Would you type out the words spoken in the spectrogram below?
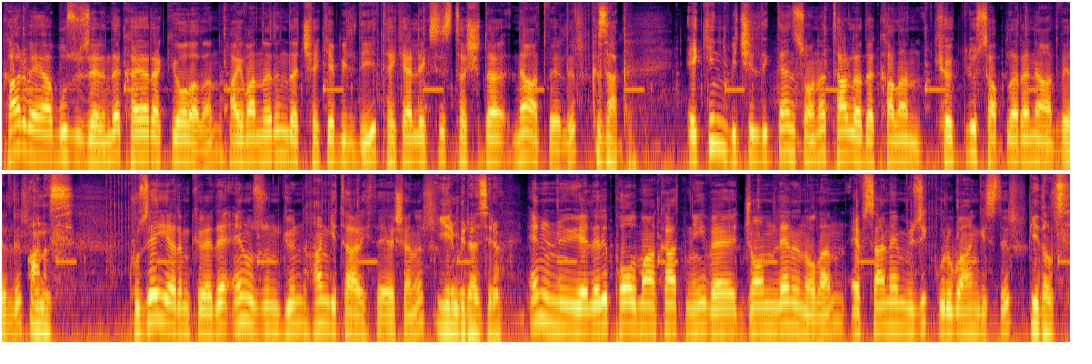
Kar veya buz üzerinde kayarak yol alan, hayvanların da çekebildiği tekerleksiz taşıda ne ad verilir? Kızak, Ekin biçildikten sonra tarlada kalan köklü saplara ne ad verilir? Anıs, Kuzey yarımkürede en uzun gün hangi tarihte yaşanır? 21 Haziran, En ünlü üyeleri Paul McCartney ve John Lennon olan efsane müzik grubu hangisidir? Beatles,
